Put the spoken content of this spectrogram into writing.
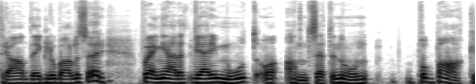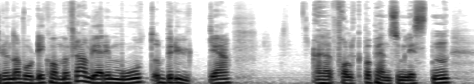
fra det globale sør. Poenget er at vi er imot å ansette noen på bakgrunn av hvor de kommer fra. Vi er imot å bruke uh, folk på pensumlisten Eh,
